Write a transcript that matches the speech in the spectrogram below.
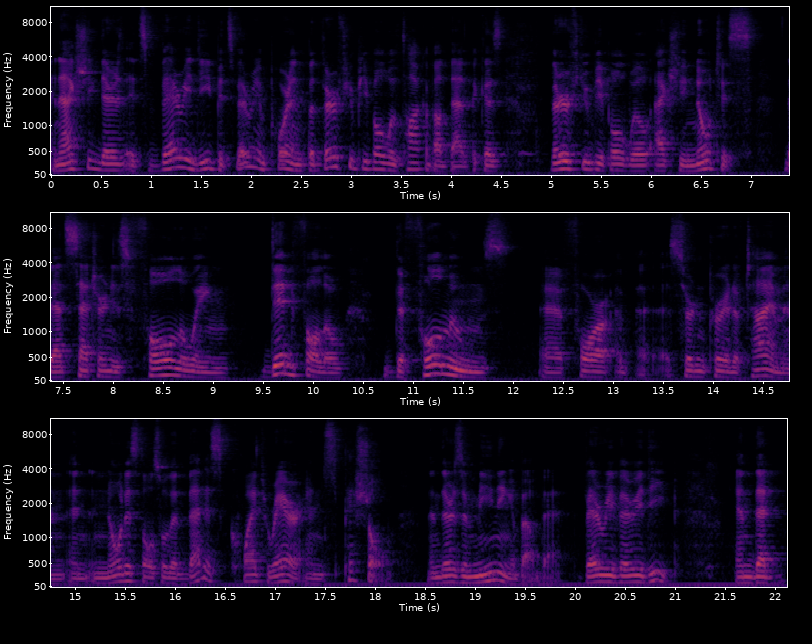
and actually there's it's very deep, it's very important, but very few people will talk about that because very few people will actually notice that Saturn is following, did follow the full moons uh, for a, a, certain period of time and, and, noticed also that that is quite rare and special. And there's a meaning about that, very, very deep. And that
